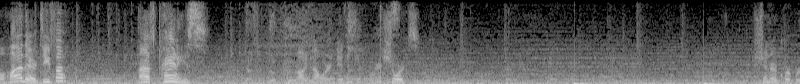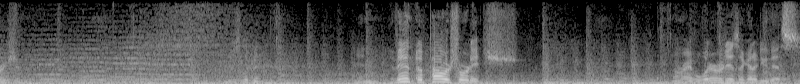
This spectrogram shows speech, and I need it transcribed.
Oh, hi there, Tifa! Nice panties! Doesn't look good. Oh, you're not wearing it's Think it works? shorts. Shinra Corporation. I'm just looking at an event of power shortage. All right, well, whatever it is, I got to do this.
